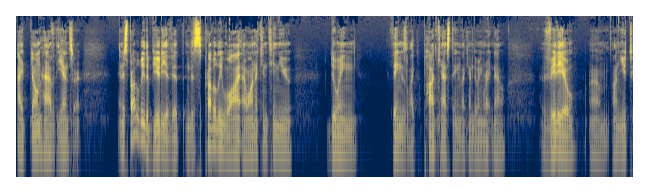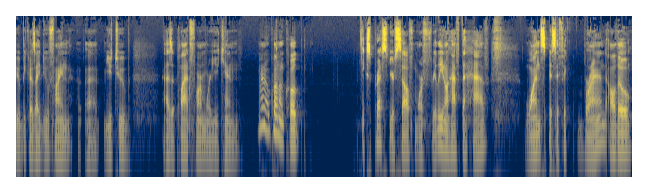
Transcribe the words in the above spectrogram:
I don't have the answer. And it's probably the beauty of it. And is probably why I want to continue doing things like podcasting, like I'm doing right now, video um, on YouTube, because I do find uh, YouTube as a platform where you can, you know, quote unquote, express yourself more freely. You don't have to have one specific brand, although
